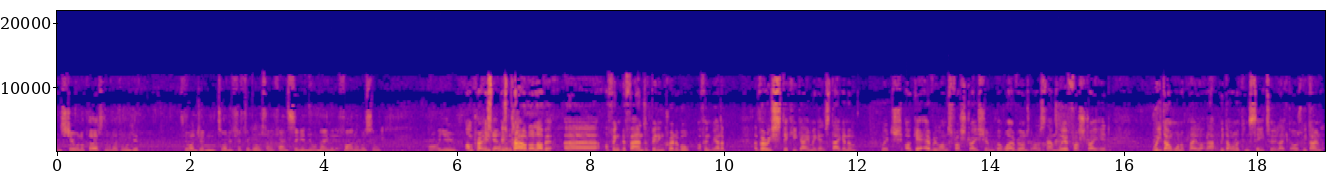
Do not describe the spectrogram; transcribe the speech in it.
And Stu, on a personal level, you're 200 and 250 Wealdstone fans singing your name at the final whistle. How are you? I'm how pr- are you it's, it's proud. job? I love it. Uh, I think the fans have been incredible. I think we had a, a very sticky game against Dagenham, which I get everyone's frustration. But what everyone's got to understand, we're frustrated. We don't want to play like that. We don't want to concede two late goals. We don't.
